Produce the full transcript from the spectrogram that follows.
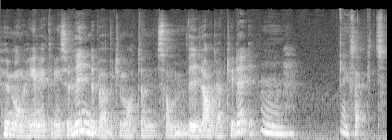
hur många enheter insulin du behöver till maten som vi lagar till dig. Mm. Exakt.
